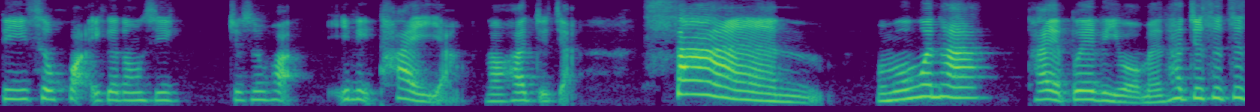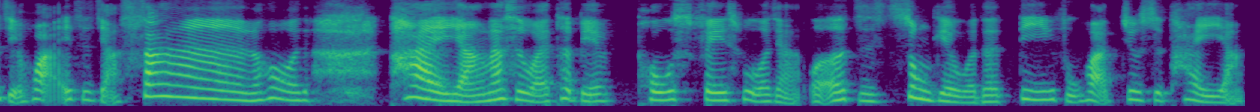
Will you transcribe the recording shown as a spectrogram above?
第一次画一个东西，就是画一粒太阳，然后他就讲 sun。我们问他，他也不会理我们，他就是自己画，一直讲 sun。然后我太阳，那时我还特别 post Facebook，我讲我儿子送给我的第一幅画就是太阳，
